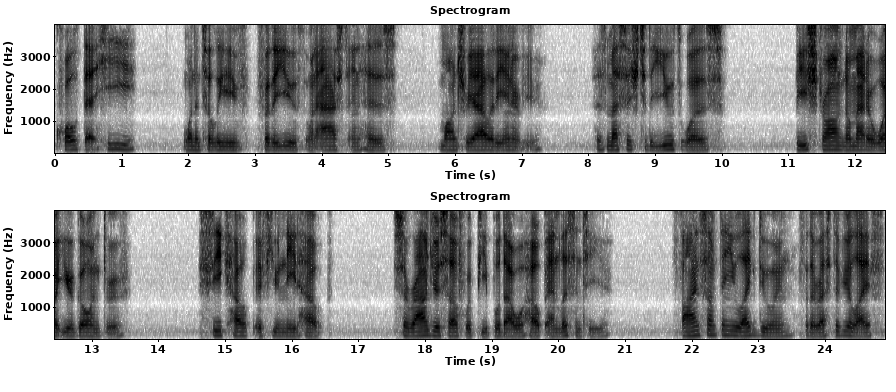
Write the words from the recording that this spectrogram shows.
quote that he wanted to leave for the youth when asked in his Montreality interview. His message to the youth was be strong no matter what you're going through. Seek help if you need help. Surround yourself with people that will help and listen to you. Find something you like doing for the rest of your life,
